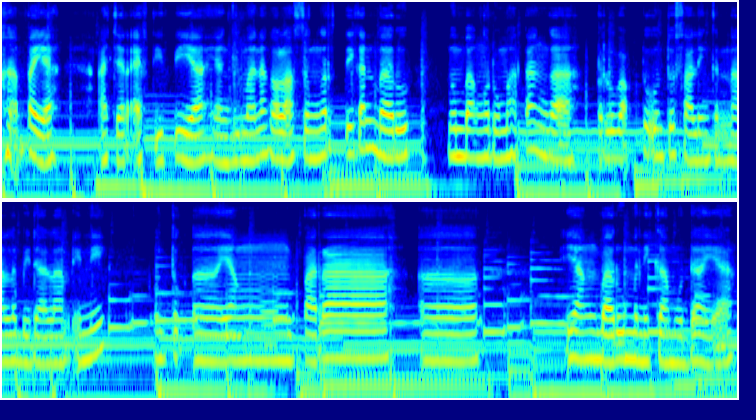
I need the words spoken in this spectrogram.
apa ya? acara FTV ya yang gimana kalau langsung ngerti kan baru membangun rumah tangga. Perlu waktu untuk saling kenal lebih dalam. Ini untuk uh, yang para uh, yang baru menikah muda ya.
